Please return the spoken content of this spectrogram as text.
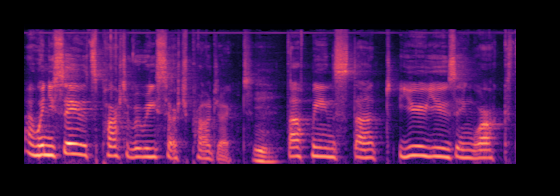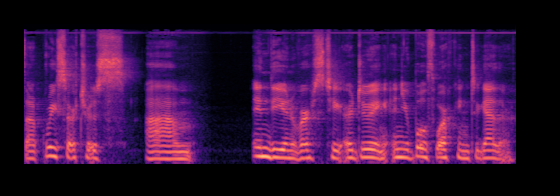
And when you say it's part of a research project, Hmm. that means that you're using work that researchers um, in the university are doing, and you're both working together.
